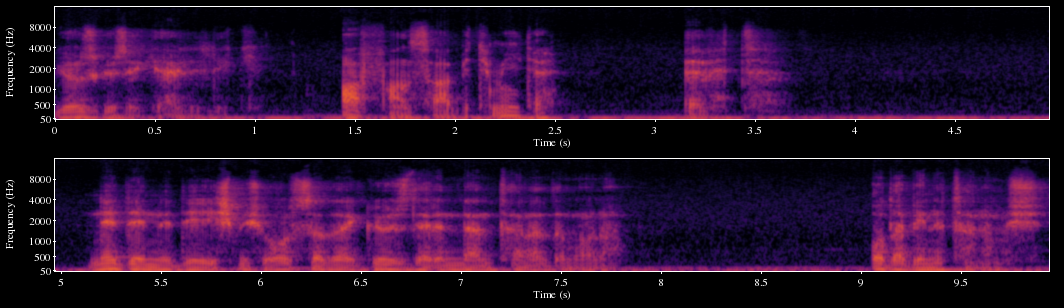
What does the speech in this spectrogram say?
göz göze geldik. Affan sabit miydi? Evet. Nedeni değişmiş olsa da gözlerinden tanıdım onu. O da beni tanımış.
